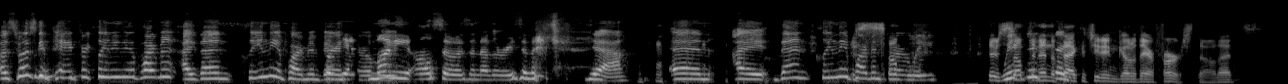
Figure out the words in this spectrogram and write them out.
I was supposed to get paid for cleaning the apartment. I then cleaned the apartment very Okay, thoroughly. money also is another reason. I Yeah. And I then cleaned the apartment some- thoroughly. There's Witness something in the their- fact that you didn't go to there first, though. That's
